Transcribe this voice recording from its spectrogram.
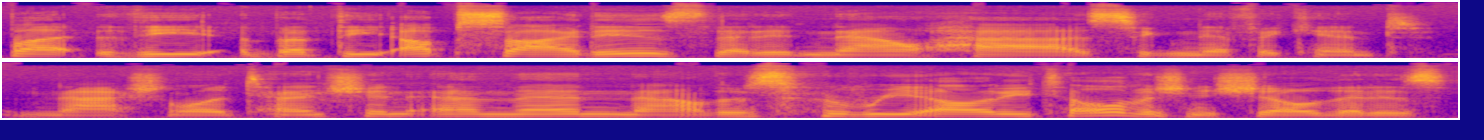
but the but the upside is that it now has significant national attention, and then now there's a reality television show that is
